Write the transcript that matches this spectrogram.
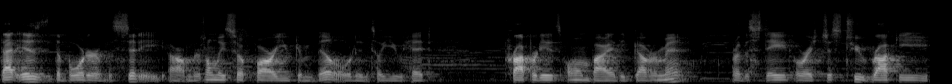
that is the border of the city. Um, there's only so far you can build until you hit property that's owned by the government or the state, or it's just too rocky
